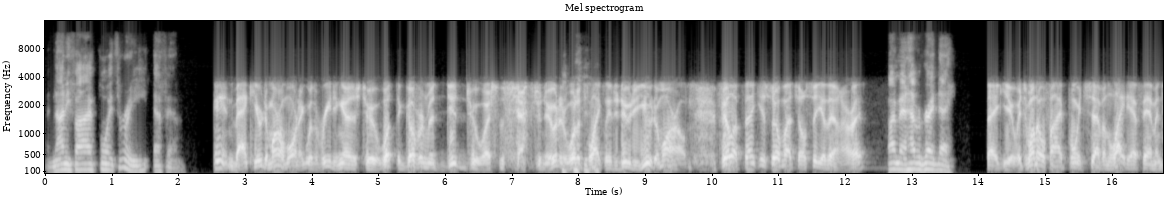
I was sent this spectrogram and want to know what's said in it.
and 95.3 FM. And back here tomorrow morning with a reading as to what the government did to us this afternoon and what it's likely to do to you tomorrow. Phillip, thank you so much. I'll see you then, all right? All right, man. Have a great day. Thank you. It's 105.7 Light FM and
